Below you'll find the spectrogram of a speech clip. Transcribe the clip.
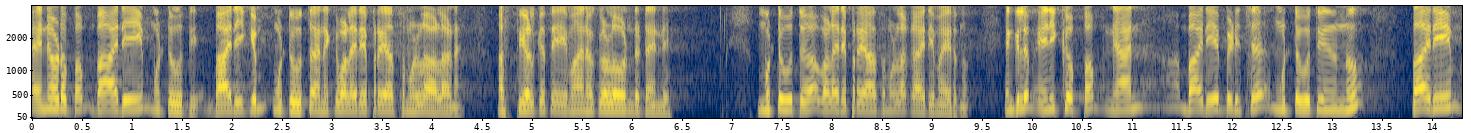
എന്നോടൊപ്പം ഭാര്യയും മുട്ടുകുത്തി. ഭാര്യയ്ക്കും മുട്ടുകുത്താനൊക്കെ വളരെ പ്രയാസമുള്ള ആളാണ്. അസ്ഥികൾക്ക് തേയ്മാനമൊക്കെ ഉള്ളതുകൊണ്ട് തന്നെ. മുട്ടുകുത്തുക വളരെ പ്രയാസമുള്ള കാര്യമായിരുന്നു. എങ്കിലും എനിക്കൊപ്പം ഞാൻ ഭാര്യയെ പിടിച്ച് മുട്ടുകുത്തി നിന്നു. ഭാര്യയും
